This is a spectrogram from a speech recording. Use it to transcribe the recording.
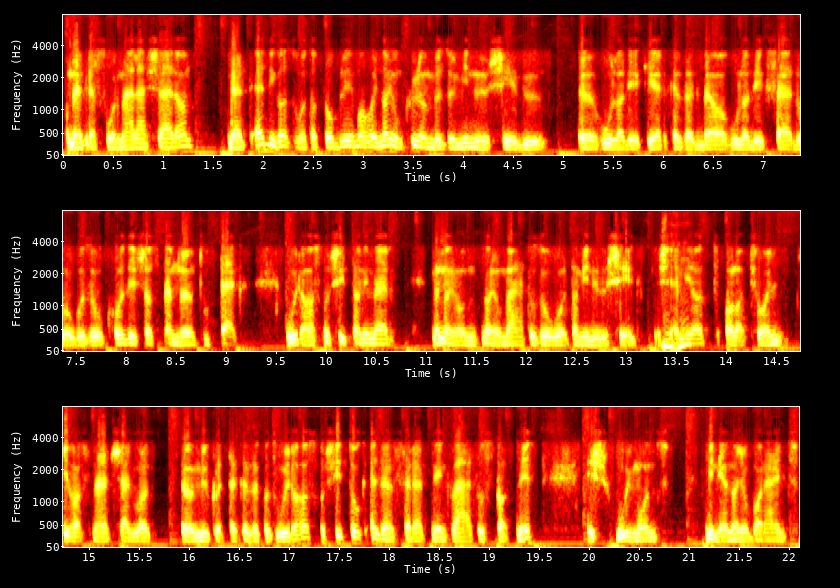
a megreformálására, mert eddig az volt a probléma, hogy nagyon különböző minőségű hulladék érkezett be a hulladék feldolgozókhoz, és azt nem nagyon tudták újra hasznosítani, mert, mert nagyon, nagyon változó volt a minőség. És uh-huh. emiatt alacsony kihasználtsággal működtek ezek az újrahasznosítók. Ezen szeretnénk változtatni, és úgymond minél nagyobb arányt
